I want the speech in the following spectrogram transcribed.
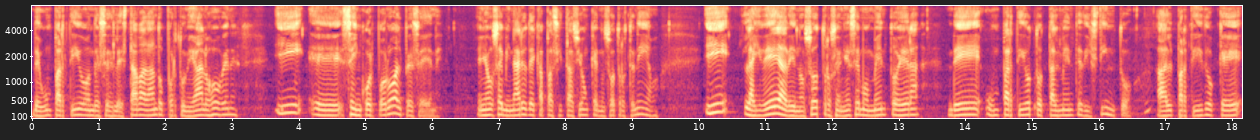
de un partido donde se le estaba dando oportunidad a los jóvenes y eh, se incorporó al PCN en esos seminarios de capacitación que nosotros teníamos. Y la idea de nosotros en ese momento era de un partido totalmente distinto al partido que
